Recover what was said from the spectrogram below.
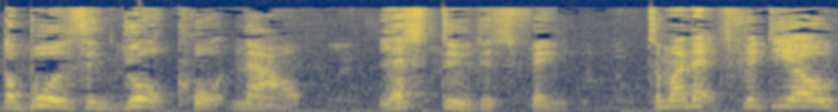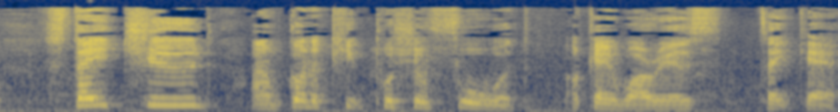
The ball is in your court now. Let's do this thing to my next video. Stay tuned. I'm going to keep pushing forward. Okay, Warriors. Take care.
